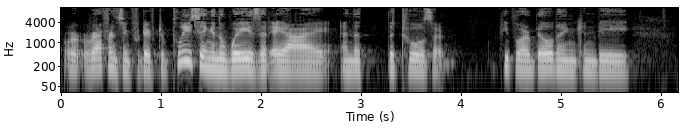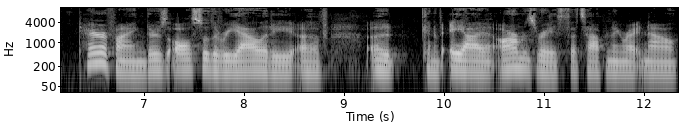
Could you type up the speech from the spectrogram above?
or referencing predictive policing and the ways that AI and the, the tools that people are building can be terrifying, there's also the reality of a kind of AI arms race that's happening right now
